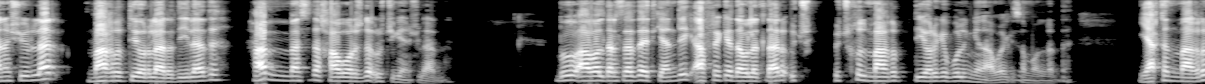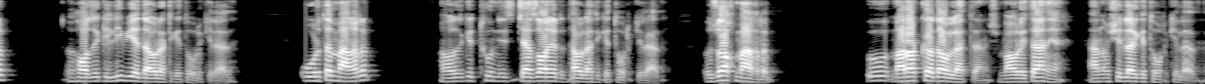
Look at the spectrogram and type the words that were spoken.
Ana shu yerlar mag'rib diyorlari deyiladi. Hammasida havorijlar urchigan shularni. Bu avval darslarda aytgandek afrika davlatlari uch uch xil mag'rib diyoriga bo'lingan avvalgi zamonlarda. Yaqin mag'rib hozirgi libiya davlatiga to'g'ri keladi. O'rta mag'rib hozirgi tunis jazoir davlatiga to'g'ri keladi. Uzoq mag'rib u marokko davlati shu mavritaniya ana o'sha yerlarga to'g'ri keladi.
